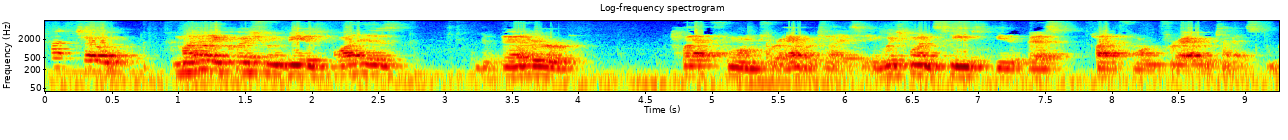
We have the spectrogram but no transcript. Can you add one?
doesn't. So my only question would be is what is the better platform for advertising? Which one seems to be the best platform for advertising?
